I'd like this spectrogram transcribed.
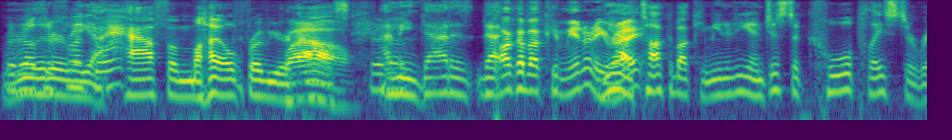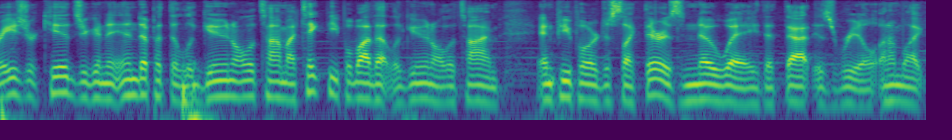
Right literally a half a mile from your Wow. house. Right I out- mean, that is that. Talk about community, yeah, right? talk about community and just a cool place to raise your kids. You're going to end up at the lagoon all the time. I take people by that lagoon all the time, and people are just like, "There is no way that that is real," and I'm like,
